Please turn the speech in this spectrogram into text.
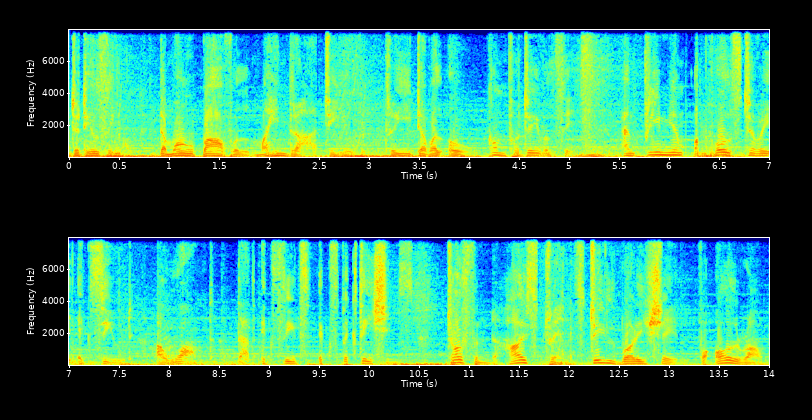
Introducing the more powerful Mahindra TUV 300 comfortable seats and premium upholstery exude a warmth that exceeds expectations. Toughened high-strength steel body shell for all-round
